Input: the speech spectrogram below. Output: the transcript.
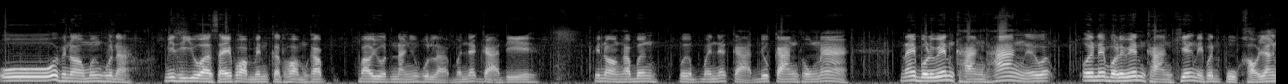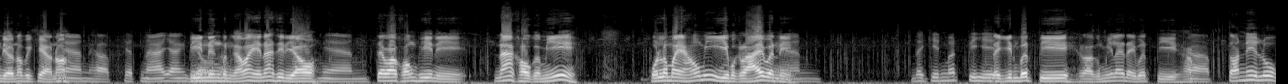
โอ้ยพี่น้องเมืองพุ่นน่ะ มีที่อยู่อาศัยพร้อมเป็นกระท่อมครับบ่าวหยุดนั่งอยู่พุ่นล่ะบรรยากาศดี พี่น้องครับเบิ่งเบิ่งบรรยากาศอยู่กลางทงหน้า ในบริเวณข้างทางเนี่ยว่าเอ้ยในบริเวณข้างเคียงนี่เพิ่นปลูกเขาอย่างเดียวเนาะพี่แก้วเนาะแม่นครับเฮ็ดนาอย่างเดียวปีหนึงเพิ่นก็มาเห็นหน้าทีเดียวแม่นแต่ว่าของพี่นี่หน้าเขาก็มี ผลไม้เฮามีอีกบักหลายวันนี้แม่นได้กินหมดปี ได้กินเบิดปี เราก็มีรายได้เบิดปีครับครับ ตอนนี้ลูก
